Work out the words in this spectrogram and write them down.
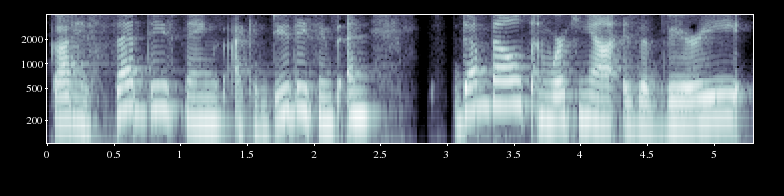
God has said these things, I can do these things. And dumbbells and working out is a very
